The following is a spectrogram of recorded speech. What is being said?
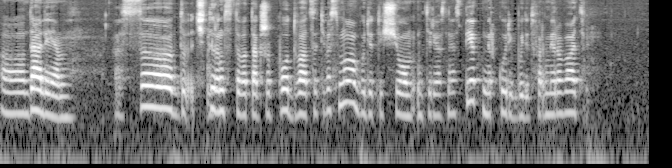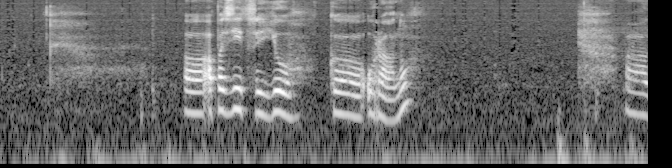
А, далее, с 14 также по 28 будет еще интересный аспект. Меркурий будет формировать а, оппозицию к Урану. А,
